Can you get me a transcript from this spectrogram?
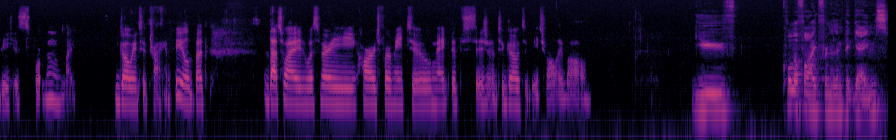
be his sport mm, like go into track and field but that's why it was very hard for me to make the decision to go to beach volleyball. You've qualified for an Olympic Games.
